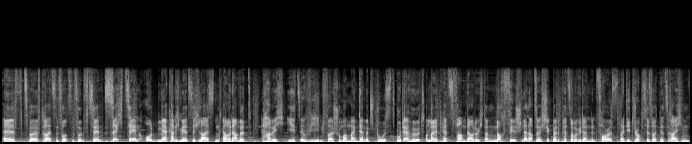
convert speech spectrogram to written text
11, 12, 13, 14, 15, 16 und mehr kann ich mir jetzt nicht leisten. Aber damit habe ich jetzt auf jeden Fall schon mal meinen Damage Boost gut erhöht und meine Pets farmen dadurch dann noch viel schneller. So, ich schicke meine Pets aber wieder in den Forest, weil die Drops hier sollten jetzt reichen.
